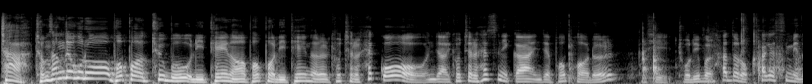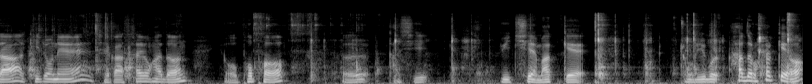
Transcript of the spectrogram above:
자, 정상적으로 버퍼 튜브 retainer, 버퍼 retainer를 교체를 했고, 이제 교체를 했으니까 이제 버퍼를 다시 조립을 하도록 하겠습니다. 기존에 제가 사용하던 요 버퍼를 다시 위치에 맞게 조립을 하도록 할게요.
